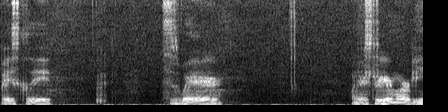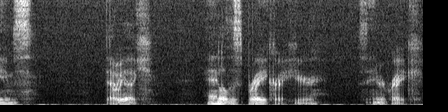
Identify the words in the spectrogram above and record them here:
basically, this is where, when there's three or more beams, that we like handle this break right here, this inner break.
